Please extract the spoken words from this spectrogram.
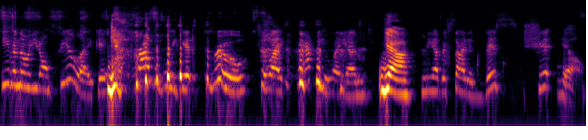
even though you don't feel like it, you'd probably get through to like happy land Yeah. on the other side of this shit hill.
